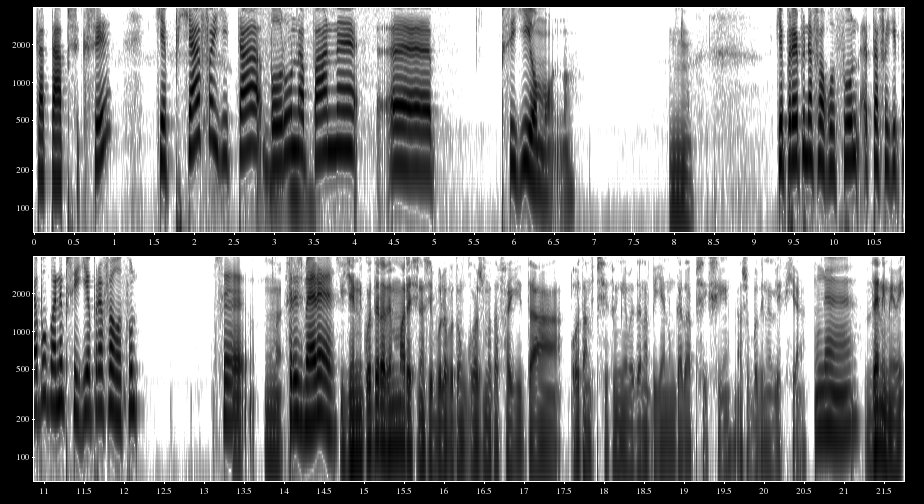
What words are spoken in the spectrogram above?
κατάψυξη; Και ποια φαγητά μπορούν να πάνε ε, ψυγείο μόνο. Μμ. Και πρέπει να φαγωθούν, τα φαγητά που πάνε ψυγείο πρέπει να φαγωθούν σε Ναι. τρεις μέρες; Γενικότερα δεν μου αρέσει να συμβουλεύω τον κόσμο τα φαγητά όταν ψηθούν και μετά να πηγαίνουν κατά ψήξη, να σου πω την αλήθεια. Ναι. Δεν είμαι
